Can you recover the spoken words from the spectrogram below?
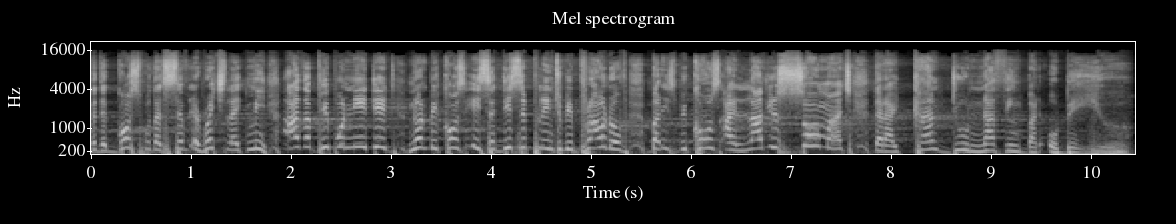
that the gospel that saved a wretch like me, other people need it, not because it's a discipline to be proud of, but it's because I love you so much that I can't do nothing but obey you.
